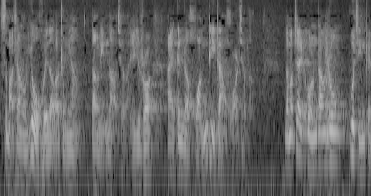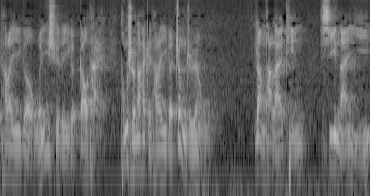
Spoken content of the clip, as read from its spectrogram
司马相如又回到了中央当领导去了，也就是说，哎，跟着皇帝干活去了。那么这个过程当中，不仅给他了一个文学的一个高台，同时呢，还给他了一个政治任务。让他来平西南夷，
